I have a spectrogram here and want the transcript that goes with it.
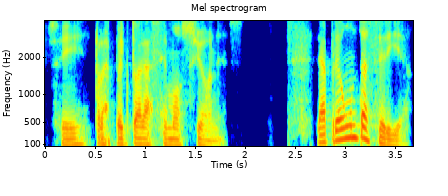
¿sí? Respecto a las emociones. La pregunta sería,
